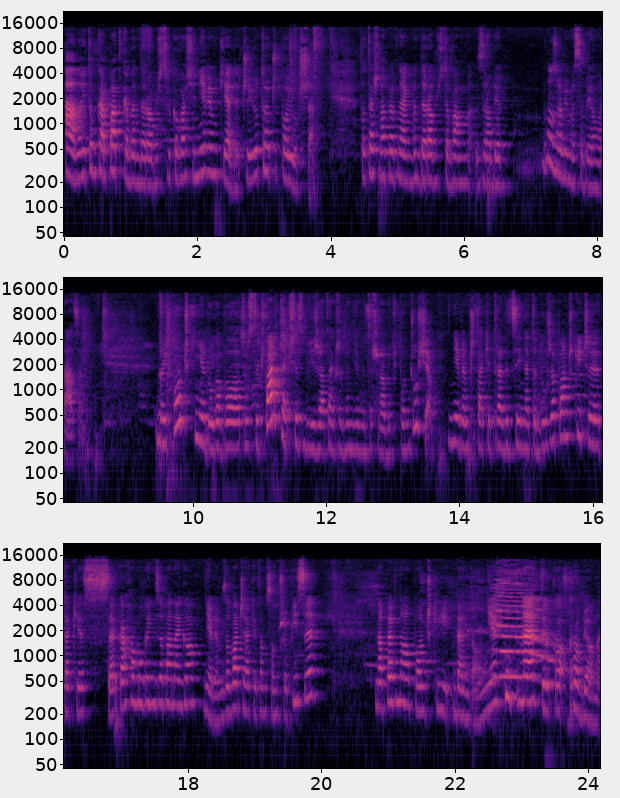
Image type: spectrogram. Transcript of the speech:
A, no i tą karpatkę będę robić, tylko właśnie nie wiem kiedy, czy jutro, czy pojutrze. To też na pewno jak będę robić, to Wam zrobię, no zrobimy sobie ją razem. No i pączki niedługo, bo tłusty czwartek się zbliża, także będziemy też robić pączusie. Nie wiem, czy takie tradycyjne te duże pączki, czy takie z serka homogenizowanego. Nie wiem, zobaczę jakie tam są przepisy. Na pewno pączki będą nie kupne, tylko robione.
